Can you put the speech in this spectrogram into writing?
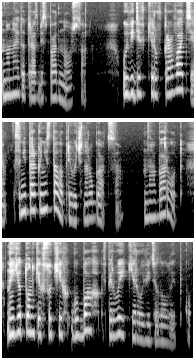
но на этот раз без подноса. Увидев Киру в кровати, санитарка не стала привычно ругаться. Наоборот, на ее тонких сухих губах впервые Кира увидела улыбку.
